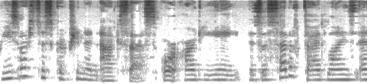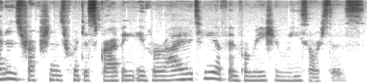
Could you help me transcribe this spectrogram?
Resource Description and Access, or RDA, is a set of guidelines and instructions for describing a variety of information resources.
